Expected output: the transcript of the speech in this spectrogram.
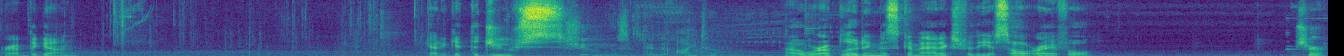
Grab the gun. Gotta get the juice. Choose an item. Oh, we're uploading the schematics for the assault rifle. Sure.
